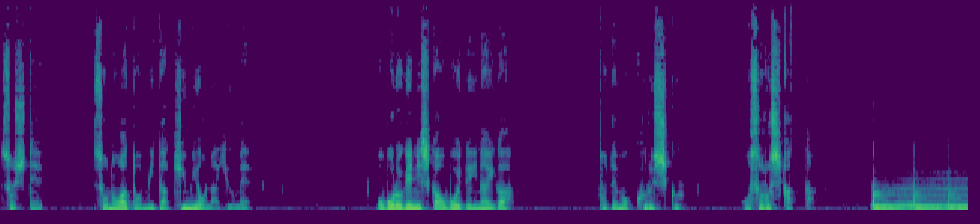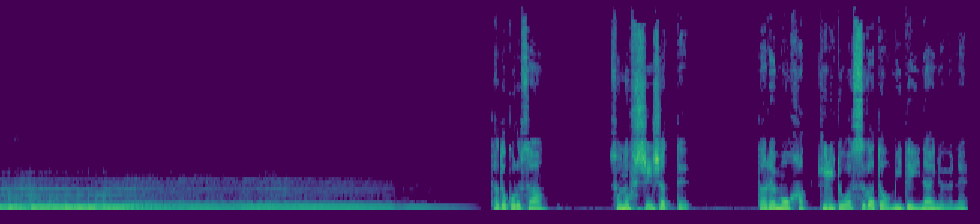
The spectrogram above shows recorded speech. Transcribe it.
そしてその後見た奇妙な夢。おぼろげにしか覚えていないがとても苦しく恐ろしかった。田所さんその不審者って誰もはっきりとは姿を見ていないのよね。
